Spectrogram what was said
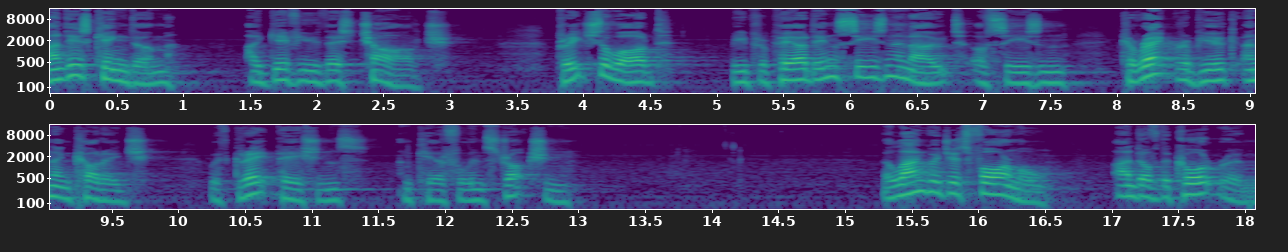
and his kingdom, I give you this charge. Preach the word, be prepared in season and out of season, correct, rebuke, and encourage with great patience and careful instruction. The language is formal and of the courtroom,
